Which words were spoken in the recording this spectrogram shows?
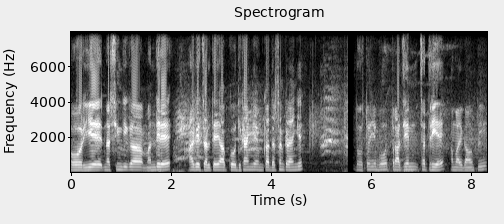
और ये नरसिंह जी का मंदिर है। आगे चलते हैं आपको दिखाएँगे, उनका दर्शन कराएँगे। दोस्तों, ये बहुत प्राचीन छतरी है हमारे गाँव की।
